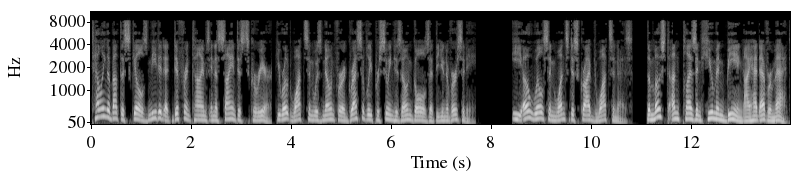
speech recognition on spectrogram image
Telling about the skills needed at different times in a scientist's career, he wrote Watson was known for aggressively pursuing his own goals at the university. E. O. Wilson once described Watson as, "...the most unpleasant human being I had ever met."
